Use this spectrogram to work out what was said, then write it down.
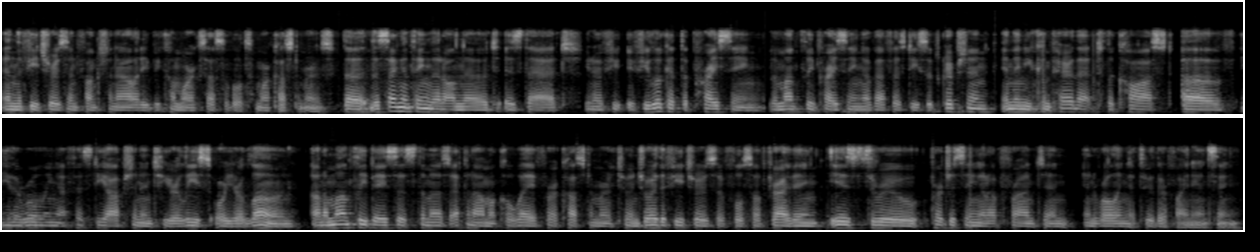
and the features and functionality become more accessible to more customers. The the second thing that I'll note is that you know if you if you look at the pricing, the monthly pricing of FSD subscription, and then you compare that to the cost of either rolling FSD option into your lease or your loan on a monthly basis, the most economical way for a customer to enjoy the features of full self-driving is through purchasing it up front and, and rolling it through their financing.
